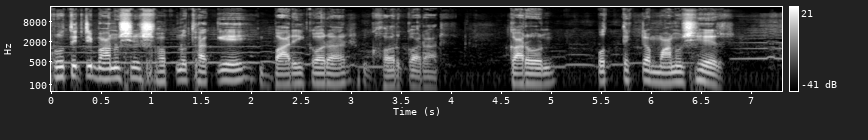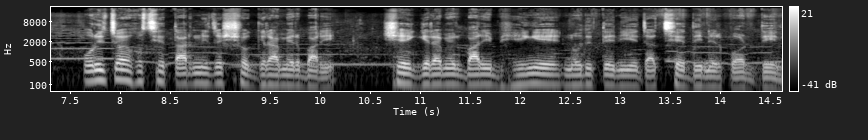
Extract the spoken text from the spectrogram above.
প্রতিটি মানুষের স্বপ্ন থাকে বাড়ি করার, ঘর করার। কারণ প্রত্যেকটা মানুষের পরিচয় হচ্ছে তার নিজস্ব গ্রামের বাড়ি। সেই গ্রামের বাড়ি ভেঙে নদীতে নিয়ে যাচ্ছে দিনের পর দিন।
